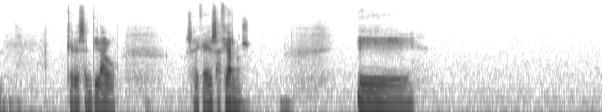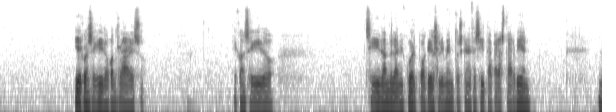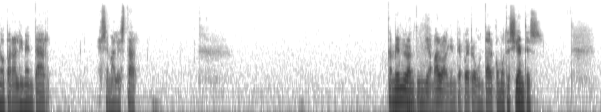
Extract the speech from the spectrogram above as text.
querer sentir algo. O sea, hay saciarnos. Y Y he conseguido controlar eso. He conseguido seguir dándole a mi cuerpo aquellos alimentos que necesita para estar bien, no para alimentar ese malestar. También durante un día malo alguien te puede preguntar cómo te sientes.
